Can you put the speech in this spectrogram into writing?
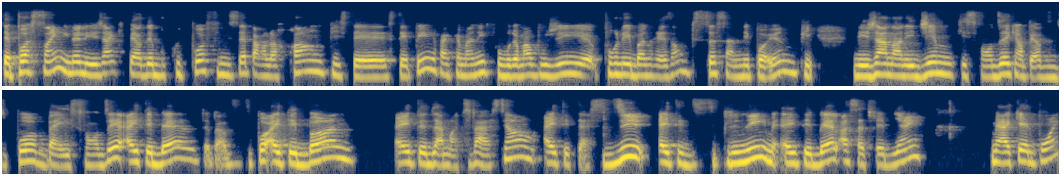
c'était pas sain. Là. Les gens qui perdaient beaucoup de poids finissaient par le reprendre, puis c'était pire. Fait qu'à un moment donné, il faut vraiment bouger euh, pour les bonnes raisons. Puis ça, ça n'est pas une. Puis les gens dans les gyms qui se font dire qu'ils ont perdu du poids, ben ils se font dire Hey, t'es belle, t'as perdu du poids, hey, t'es bonne, hey, t'as de la motivation, hey, t'es assidue, hey, t'es disciplinée, mais hey, t'es belle, ah, ça te fait bien. Mais à quel point,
